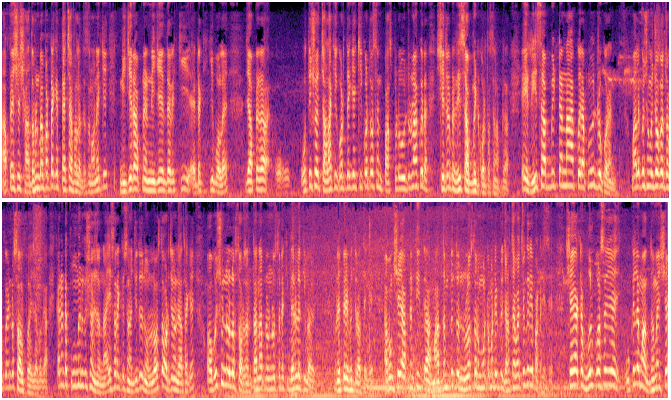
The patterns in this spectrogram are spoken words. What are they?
আপনি সেই সাধারণ ব্যাপারটাকে পেঁচা ফেলাতেছেন অনেকে নিজেরা আপনার নিজেদের কি, এটাকে কি বলে? যে আপনারা অতিশয় চালাকি করতে গিয়ে কি করতেছেন? পাসপোর্ট উইড্রো না করে সেটা আপনি রিসাবমিট করতেছেন আপনারা। এই রিসাবমিটটা না করে আপনি উইড্রো করেন। মালিকের সঙ্গে যোগাযোগ করেন সলভ হয়ে যাবে। কারণ এটা কমিউনিকেশনের জন্য এছাড়া কিছু না। যদি নল্লস্তা অরিজিনাল দেওয়া থাকে, অবশ্যই নল্লস্তা অর্জন তার আপনার নল্লস্তাটা কি বেরোলো কীভাবে? মানে পেরেফিত্র থেকে এবং সেই আপনার মাধ্যম কিন্তু নূলস্তর মোটামুটি একটু যাচা বাচা করে পাঠিয়েছে সে একটা ভুল করছে যে উকিলের মাধ্যমে সে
